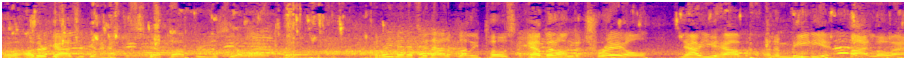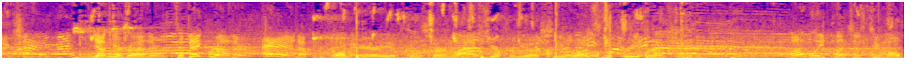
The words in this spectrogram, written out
So other guys are going to have to step up for UCLA. Three minutes without a ball. Early post, Evan on the trail. Now you have an immediate high-low action. Younger brother to big brother. And a One area of concern last year for USC was the free throw shooting. Mobley punches two more.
